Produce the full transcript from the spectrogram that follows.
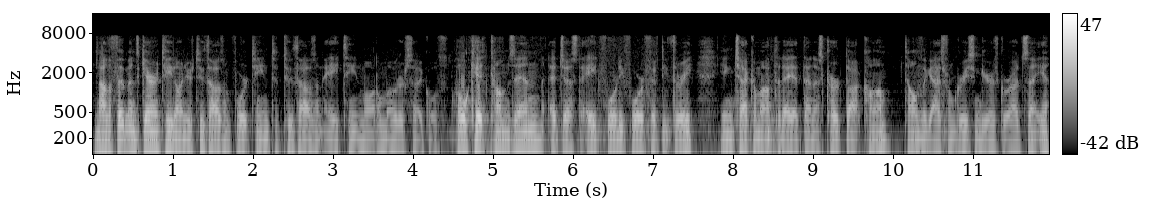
Now the fitment's guaranteed on your 2014 to 2018 model motorcycles. Whole kit comes in at just 844.53. You can check them out today at denniskirk.com. Tell them the guys from Grease and Gears Garage sent you.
